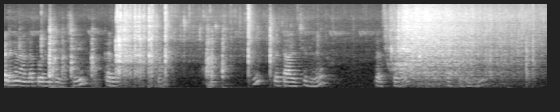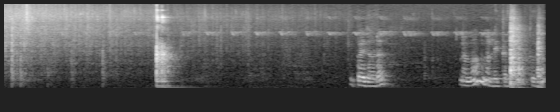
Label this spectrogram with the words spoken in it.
கடுகு நல்லா பொரிஞ்சிருச்சு கருவேப்பிலை இப்போ தாளிச்சு இதில் ப்ளஸ் இப்போ இதோட நம்ம மல்லித்தலை தூவி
